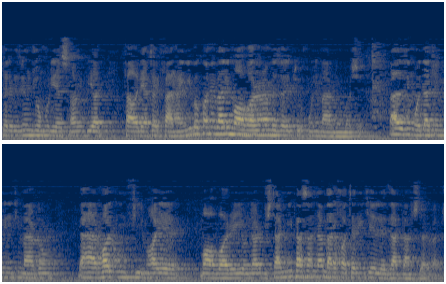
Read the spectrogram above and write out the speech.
تلویزیون جمهوری اسلامی بیاد فعالیت های فرهنگی بکنه ولی ماهواره هم بذارید توی خونه مردم باشه. بعد از این مدت می‌بینید که مردم به هر حال اون فیلم های ماهواره ای اونا رو بیشتر میپسندن برای خاطر اینکه لذت بخش داره برش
